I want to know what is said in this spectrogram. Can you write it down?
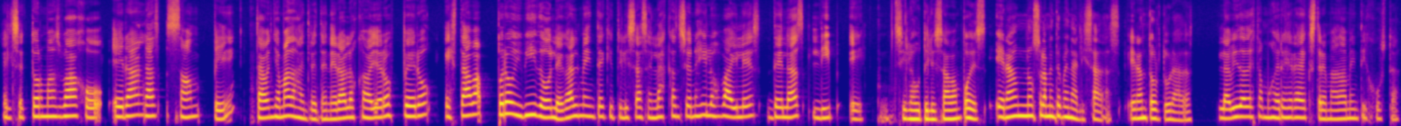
El sector más bajo eran las Sanpe, estaban llamadas a entretener a los caballeros, pero estaba prohibido legalmente que utilizasen las canciones y los bailes de las Lip E. Si los utilizaban, pues eran no solamente penalizadas, eran torturadas la vida de estas mujeres era extremadamente injusta,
